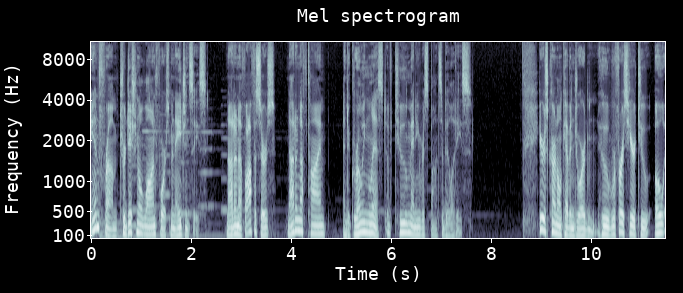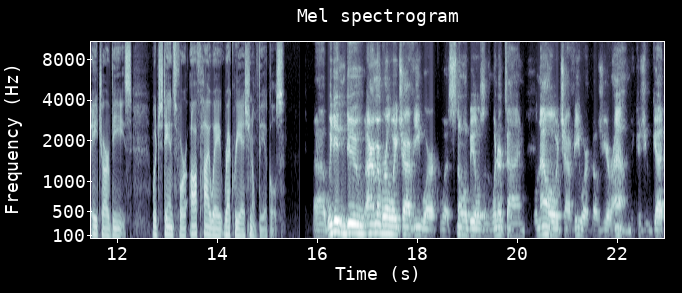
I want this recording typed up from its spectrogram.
and from traditional law enforcement agencies. Not enough officers, not enough time, and a growing list of too many responsibilities. Here's Colonel Kevin Jordan, who refers here to OHRVs, which stands for Off Highway Recreational Vehicles. Uh, we didn't do, I remember OHRV work was snowmobiles in the wintertime. Well, now OHRV work goes year round because you've got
